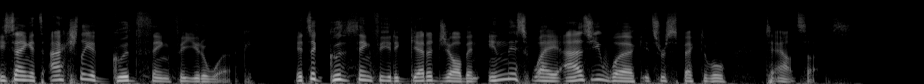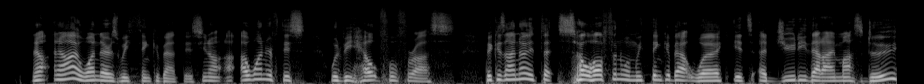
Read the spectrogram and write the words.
He's saying it's actually a good thing for you to work. It's a good thing for you to get a job, and in this way, as you work, it's respectable to outsiders. Now, now I wonder as we think about this, you know, I, I wonder if this would be helpful for us because I know that so often when we think about work, it's a duty that I must do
